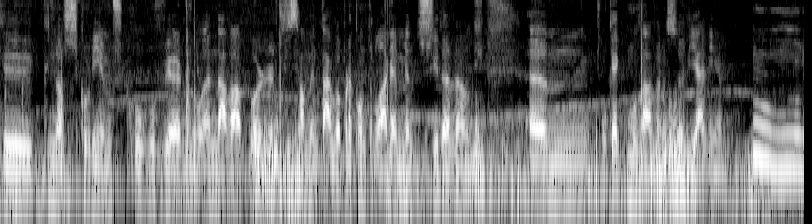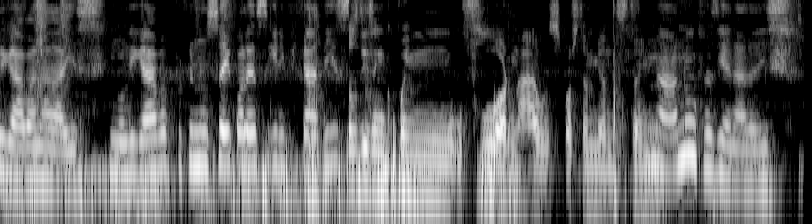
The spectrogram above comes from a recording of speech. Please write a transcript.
que, que nós descobríamos que o governo andava a pôr artificialmente água para controlar a mente dos cidadãos, hum, o que é que mudava no seu dia a dia? Não, não ligava a nada a isso. Não ligava porque não sei qual é o significado disso. Eles dizem que põem o flúor na água, supostamente tem. Não, não fazia nada disso.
